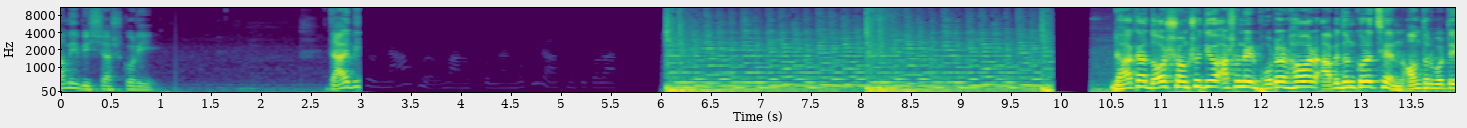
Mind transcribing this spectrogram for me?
আমি বিশ্বাস করি। ঢাকা দশ সংসদীয় আসনের ভোটার হওয়ার আবেদন করেছেন অন্তর্বর্তী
